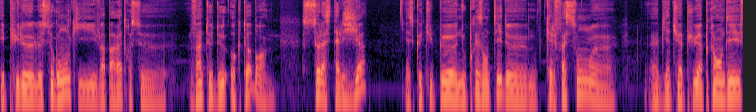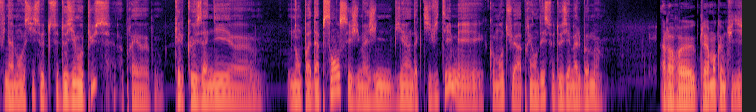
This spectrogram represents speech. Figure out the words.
Et puis le, second qui va paraître ce 22 octobre. Solastalgia. Est-ce que tu peux nous présenter de quelle façon euh, eh bien, tu as pu appréhender finalement aussi ce, deuxième opus, après euh, quelques années, euh, non pas d'absence, et j'imagine bien d'activité, mais comment tu as appréhendé ce deuxième album? Alors euh, clairement comme tu dis,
